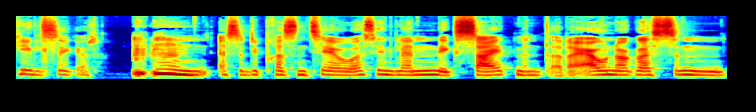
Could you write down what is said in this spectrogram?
helt sikkert. altså det præsenterer jo også en eller anden excitement, og der er jo nok også sådan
